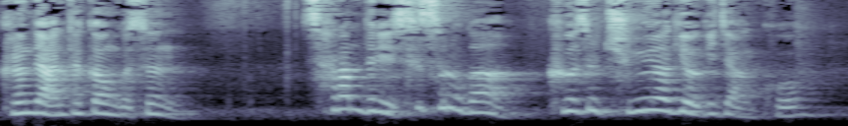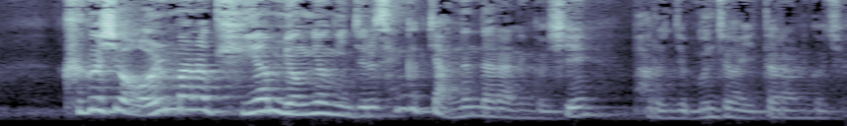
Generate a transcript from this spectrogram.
그런데 안타까운 것은 사람들이 스스로가 그것을 중요하게 여기지 않고 그것이 얼마나 귀한 명령인지를 생각지 않는다라는 것이 바로 이제 문제가 있다라는 거죠.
